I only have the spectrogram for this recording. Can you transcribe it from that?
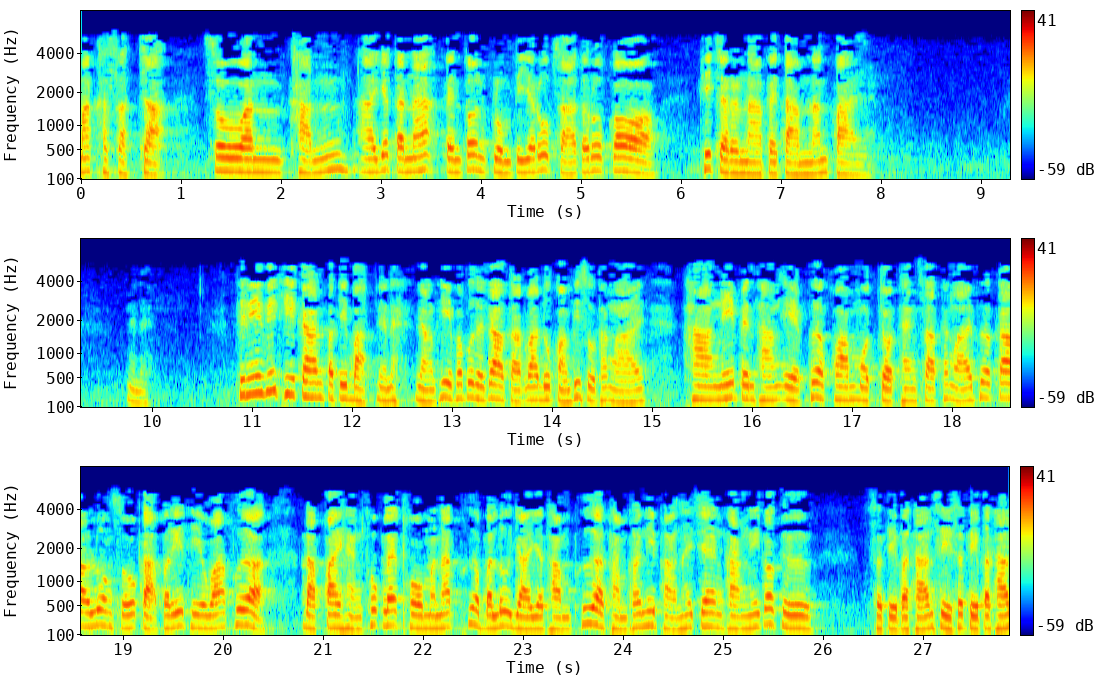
มัคคสัจจะ ส่วนขันอายตนะเป็นต้นกลุ่มปิยรูปสาตรูปก็พิจารณาไปตามนั้นไปนี่นะ ทีนี้วิธีการปฏิบัติเนี่ยนะอย่างที่พระพุทธเจ้าตรัสว่าดูความพิสูจน์ทั้งหลาย ทางนี้เป็นทางเอกเพื่อความหมดจดแห่งสัตว์ทั้งหลายเพื่อก้าวล่วงโสกะปริเทวะ เพื่อดับไปแห่งทุกข์และโทมนัสเพื่อบรรลุญาณธรรมเพื่อทำพระนิพพานให้แจ้งทางนี้ก็คือสติปัฏฐานสี่สติปัฏฐาน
